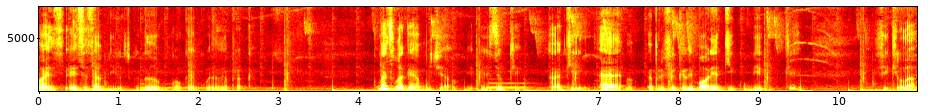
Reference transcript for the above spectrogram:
mas esses amigos, não, qualquer coisa vem para cá. Começa uma guerra mundial. Eu dizer o quê? Aqui, é, eu prefiro que ele more aqui comigo do que fique lá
